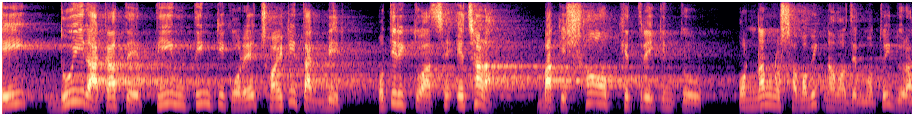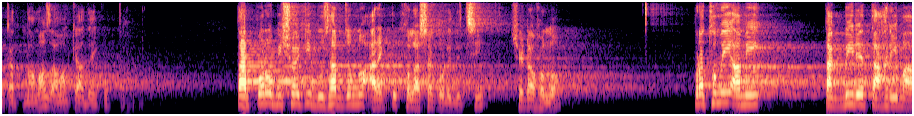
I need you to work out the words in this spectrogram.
এই দুই রাকাতে তিন তিনটি করে ছয়টি তাকবির অতিরিক্ত আছে। এছাড়া বাকি সব ক্ষেত্রেই কিন্তু অন্যান্য স্বাভাবিক নামাজের মতোই দুরাকাত নামাজ আমাকে আদায় করতে হবে। তারপরও বিষয়টি বোঝার জন্য আরেকটু খোলাসা করে দিচ্ছি। সেটা হলো, প্রথমেই আমি তাকবীরে তাহরিমা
